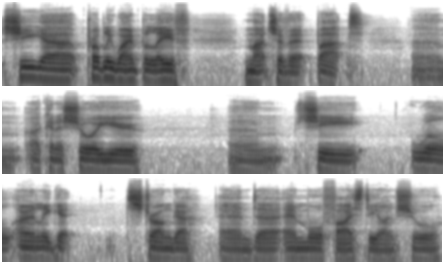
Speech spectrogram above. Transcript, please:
she uh, probably won't believe much of it. But um, I can assure you, um, she will only get stronger and uh, and more feisty. I'm sure.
